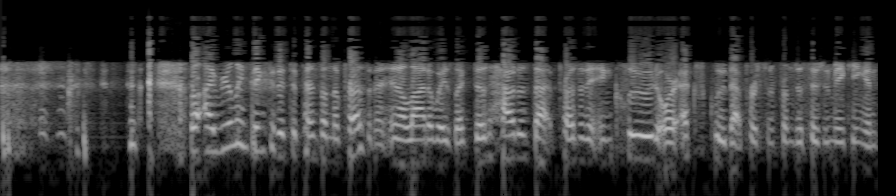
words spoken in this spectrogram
well, I really think that it depends on the president in a lot of ways. Like, does, how does that president include or exclude that person from decision making, and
